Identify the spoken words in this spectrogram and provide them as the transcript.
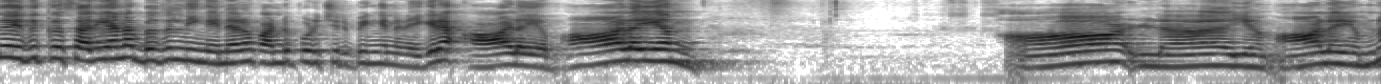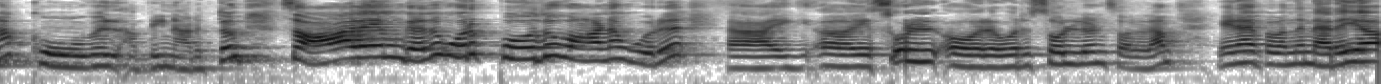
ஸோ இதுக்கு சரியான பதில் நீங்கள் இந்நேரம் கண்டுபிடிச்சிருப்பீங்கன்னு நினைக்கிறேன். ஆலயம். ஆலயம். ஆலயம். ஆலயம்னா கோவில் அப்படின்னு அர்த்தம். ஸோ ஆலயம்ங்கிறது ஒரு பொதுவான ஒரு சொல் ஒரு ஒரு சொல்லுன்னு சொல்லலாம். ஏன்னா இப்போ வந்து நிறையா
